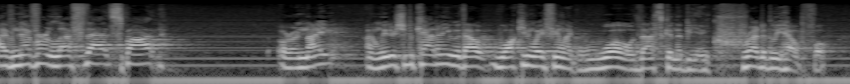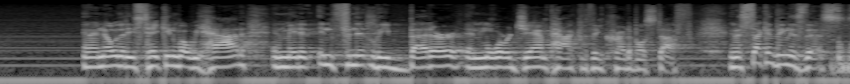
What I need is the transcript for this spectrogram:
I've never left that spot or a night on Leadership Academy without walking away feeling like, whoa, that's going to be incredibly helpful. And I know that He's taken what we had and made it infinitely better and more jam packed with incredible stuff. And the second thing is this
